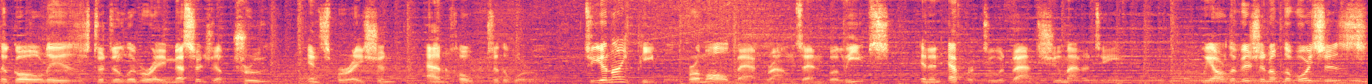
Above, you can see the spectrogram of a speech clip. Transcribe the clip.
The goal is to deliver a message of truth, inspiration, and hope to the world, to unite people from all backgrounds and beliefs in an effort to advance humanity. We are the vision of the voices.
